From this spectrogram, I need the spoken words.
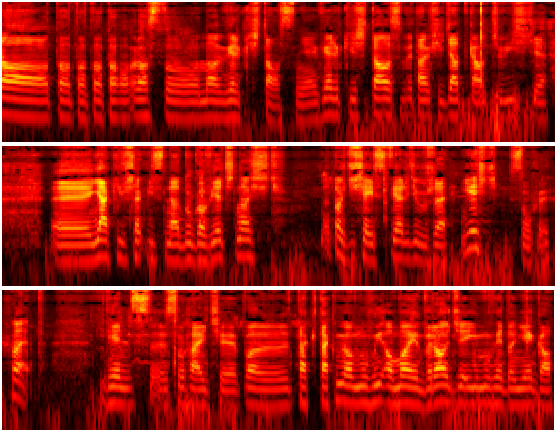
to, to, to, to, to po prostu no, wielki sztos, nie? Wielki sztos, pytam się dziadka oczywiście, e, jaki przepis na długowieczność. No to dzisiaj stwierdził, że jeść suchy chleb. Więc e, słuchajcie, tak, tak miło mówi o mojej brodzie i mówię do niego,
